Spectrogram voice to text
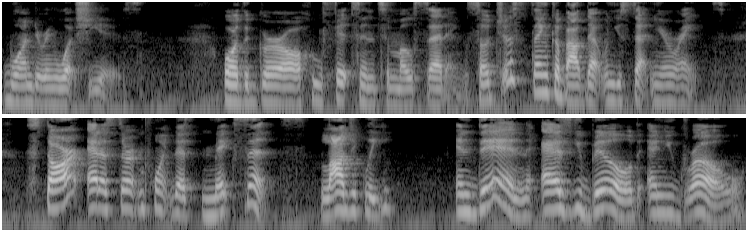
wondering what she is or the girl who fits into most settings. So just think about that when you're setting your rates. Start at a certain point that makes sense logically. And then as you build and you grow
